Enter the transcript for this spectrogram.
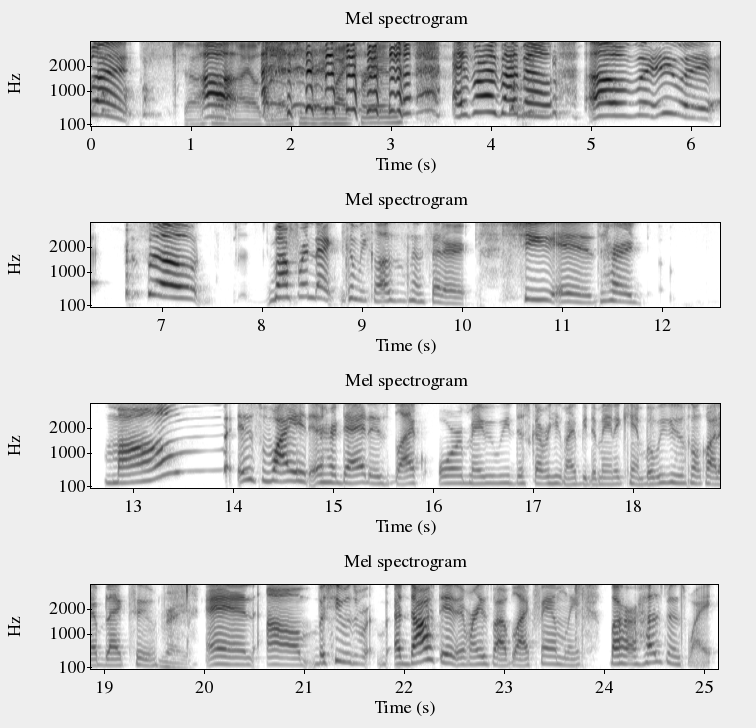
but Shout out to Uh, Nyla's imaginary white friends. as far as I know. Um, but anyway, so my friend that can be closest considered, she is her mom is white and her dad is black, or maybe we discover he might be Dominican, but we just gonna call that black too. Right. And um, but she was adopted and raised by a black family, but her husband's white,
